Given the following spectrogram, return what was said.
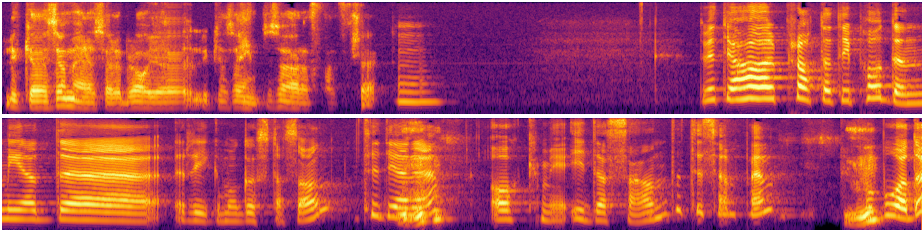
lyckas jag med det så är det bra. Jag lyckas jag inte så har jag i alla fall försökt. Du vet, jag har pratat i podden med eh, Rigmor Gustafsson tidigare. Och med Ida Sand till exempel. Och båda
